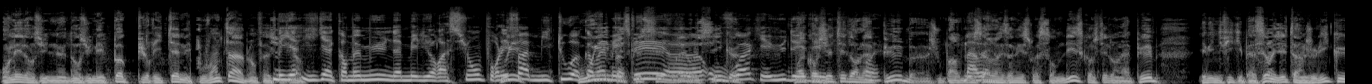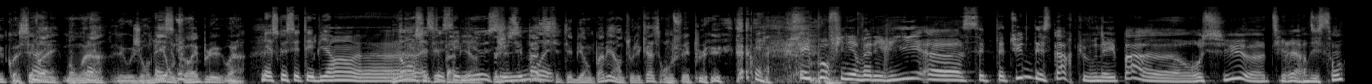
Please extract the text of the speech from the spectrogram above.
on est dans une dans une époque puritaine épouvantable. Enfin, Mais il y, a- dire. il y a quand même eu une amélioration pour les Oui. femmes. MeToo a quand Oui, même été. euh, on voit qu'il y a eu des. Moi, quand des- j'étais dans la Ouais. pub, je vous parle de Bah ça ouais. dans les années 70, quand j'étais dans la pub, il y avait une fille qui passait, on disait t'as un joli cul, quoi. C'est Ouais. vrai. Bon, voilà. Et aujourd'hui, on ne que- le ferait plus. Voilà. Mais est-ce que c'était bien euh, non, est-ce c'était que pas c'est bien. mieux je sais pas ouais. si c'était bien ou pas bien. En tous les cas, on le fait plus. Et pour finir, Valérie, euh, c'est peut-être une des stars que vous n'avez pas euh, reçue, euh, Thierry Ardisson.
